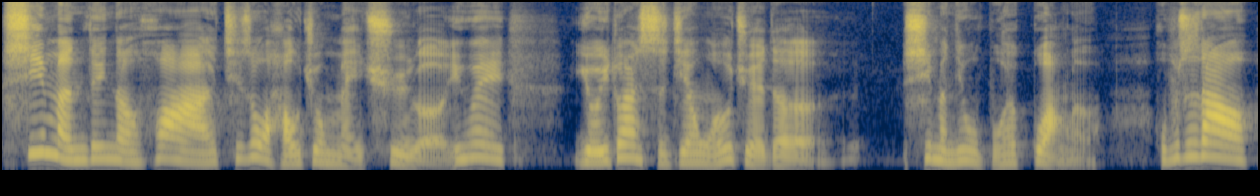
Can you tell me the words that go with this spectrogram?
西门町的话，其实我好久没去了，因为有一段时间我又觉得西门町我不会逛了，我不知道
